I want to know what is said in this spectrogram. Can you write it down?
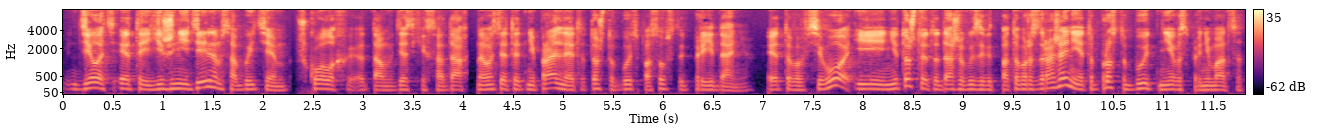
делать это еженедельным событием в школах, э, там, в детских садах, на мой взгляд, это неправильно, это то, что будет способствовать приеданию этого всего. И не то, что это даже вызовет потом раздражение, это просто будет не восприниматься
